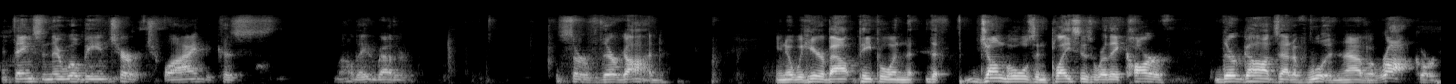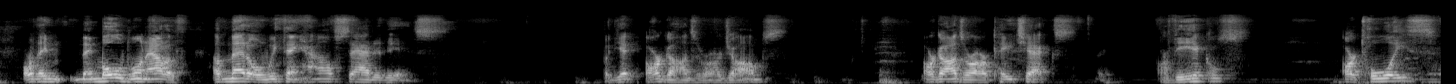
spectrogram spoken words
and things than there will be in church. Why? Because, well, they'd rather serve their God. You know, we hear about people in the, the jungles and places where they carve their gods out of wood and out of a rock, or or they they mold one out of, of metal, and we think how sad it is. But yet, our gods are our jobs. Our gods are our paychecks, our vehicles our toys,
